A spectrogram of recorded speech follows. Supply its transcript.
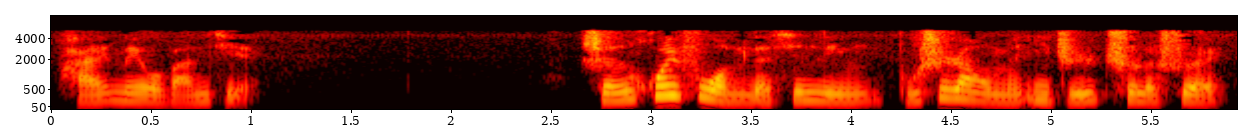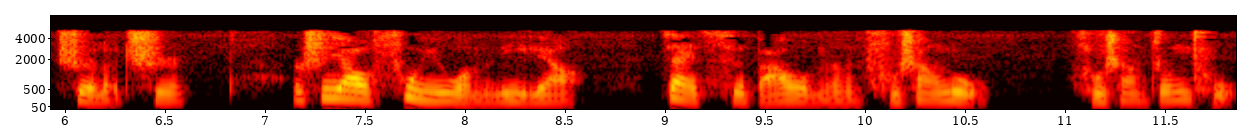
还没有完结。神恢复我们的心灵，不是让我们一直吃了睡，睡了吃，而是要赋予我们力量，再次把我们扶上路，扶上征途。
